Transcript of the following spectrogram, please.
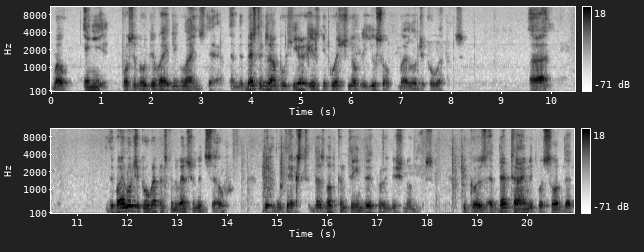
well, any possible dividing lines there. And the best example here is the question of the use of biological weapons. Uh, the Biological Weapons Convention itself the, the text does not contain the prohibition on use. Because at that time it was thought that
